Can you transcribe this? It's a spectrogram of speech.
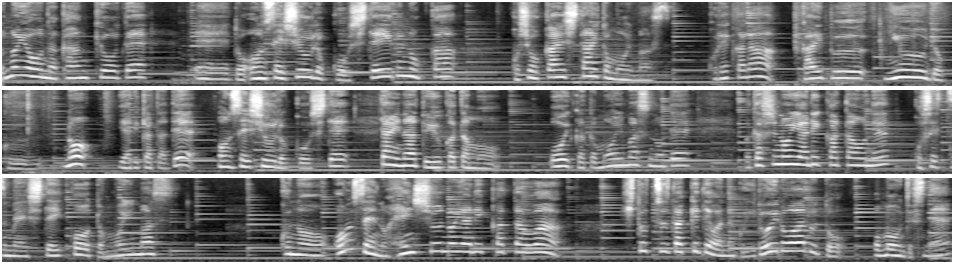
どのような環境で、えーと、音声収録をしているのかご紹介したいと思います。これから外部入力のやり方で音声収録をしていきたいなという方も多いかと思いますので私のやり方をねご説明していこうと思います。この音声の編集のやり方は一つだけではなくいろいろあると思うんですね。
